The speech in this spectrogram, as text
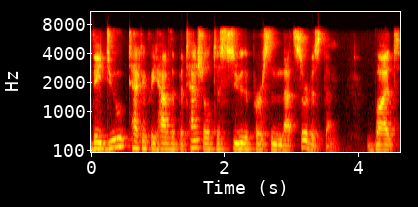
they do technically have the potential to sue the person that serviced them. But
